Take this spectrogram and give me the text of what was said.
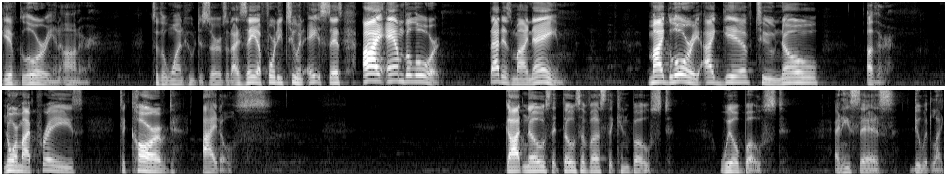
Give glory and honor to the one who deserves it. Isaiah 42 and 8 says, I am the Lord. That is my name. My glory I give to no other, nor my praise to carved idols. God knows that those of us that can boast will boast. And He says, Do it like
